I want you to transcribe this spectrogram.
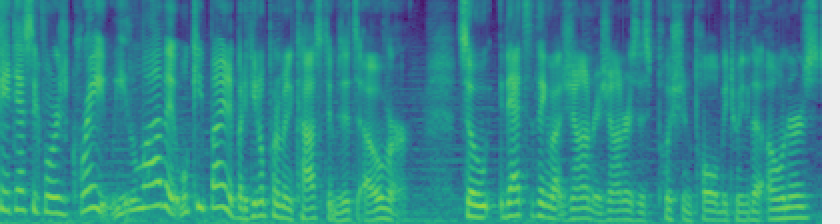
Fantastic Four is great. We love it. We'll keep buying it. But if you don't put them in costumes, it's over. So that's the thing about genre. Genre is this push and pull between the owners,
